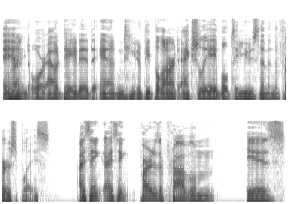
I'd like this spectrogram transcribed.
and Right. or outdated, and you know people aren't actually able to use them in the first place. I think I think part of the problem is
